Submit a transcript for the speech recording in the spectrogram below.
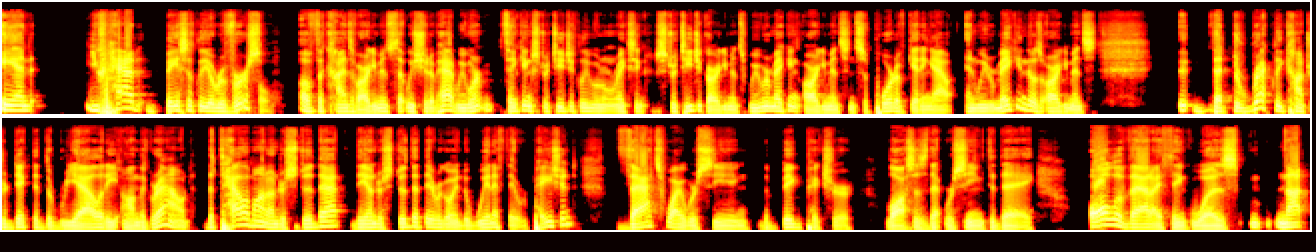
And you had basically a reversal of the kinds of arguments that we should have had. We weren't thinking strategically, we weren't making strategic arguments. We were making arguments in support of getting out. And we were making those arguments that directly contradicted the reality on the ground. The Taliban understood that. They understood that they were going to win if they were patient. That's why we're seeing the big picture losses that we're seeing today. All of that, I think, was not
